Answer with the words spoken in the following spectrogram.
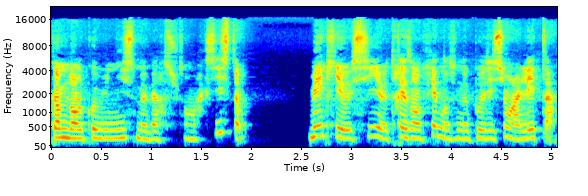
comme dans le communisme version marxiste, mais qui est aussi très ancré dans une opposition à l'État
